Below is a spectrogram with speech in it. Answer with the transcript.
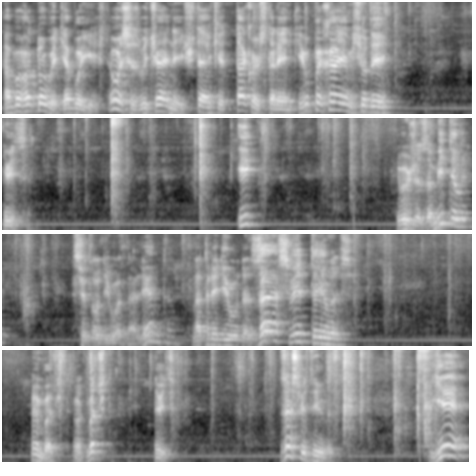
Або готовить, або їсти. Ось звичайний штеки, також старенький. Упихаємо сюди. Дивіться. І ви вже замітили, світлодіодна лента на три діода засвітилась. Ви бачите, от бачите? Дивіться. Засвітилась. Є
